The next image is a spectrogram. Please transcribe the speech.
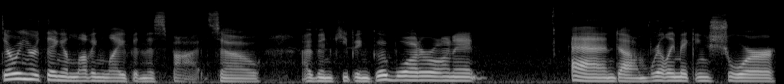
doing her thing and loving life in this spot. So I've been keeping good water on it and um, really making sure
